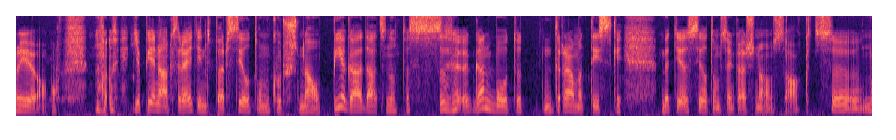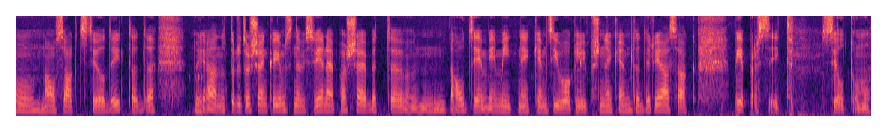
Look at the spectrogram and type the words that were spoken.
Jā, nu, ja pienāks rēķins par siltumu, kurš nav piegādāts, nu, tas gan būtu dramatiski, bet ja siltums vienkārši nav sākts, nu, nav sākts sildīt, tad, nu jā, nu, tur droši vien, ka jums nevis vienai pašai, bet um, daudziem iemītniekiem, dzīvokļu īpašniekiem, tad ir jāsāk pieprasīt siltumu.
